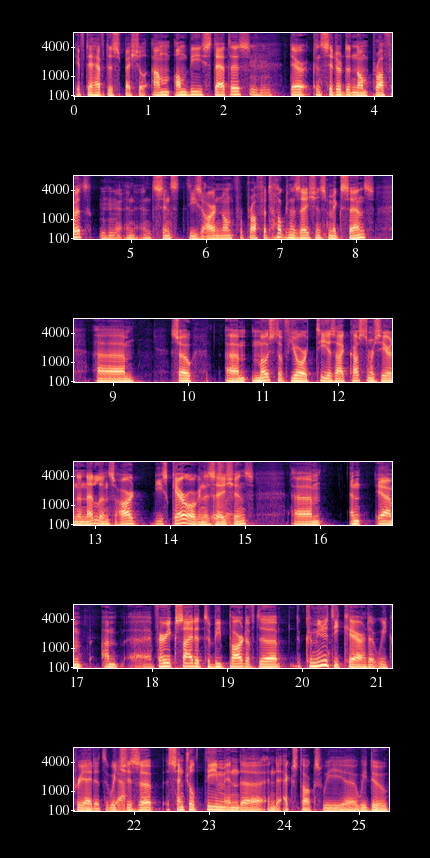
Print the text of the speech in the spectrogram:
if they have the special um, ANBI status, mm-hmm. they're considered a non-profit. Mm-hmm. And, and since these are non-for-profit organizations, makes sense. Um, so um, most of your TSI customers here in the Netherlands are these care organizations. Right. Um, and yeah, I'm I'm uh, very excited to be part of the, the community care that we created, which yeah. is a, a, central theme in the in the X talks we uh, we do.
